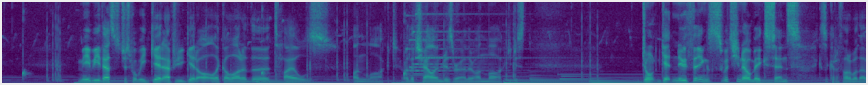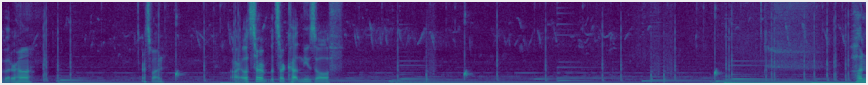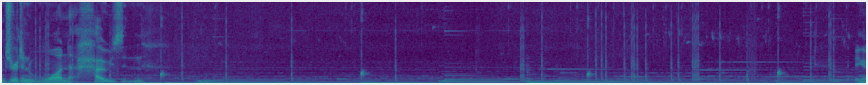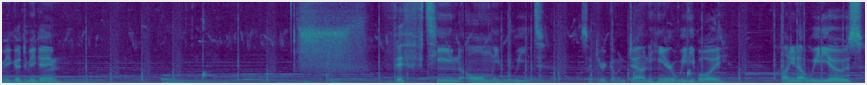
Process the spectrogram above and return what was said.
Maybe that's just what we get after you get all like a lot of the tiles unlocked. Or the challenges rather unlocked. You just don't get new things, which, you know, makes sense. Guess I could have thought about that better, huh? That's fine. Alright, let's start let's start cutting these off. Hundred and one You gonna be good to me, game? Fifteen only wheat. Looks like you're going down here, weedy boy. On you not weedios.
